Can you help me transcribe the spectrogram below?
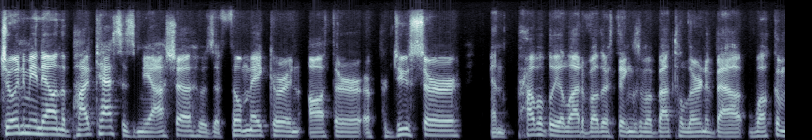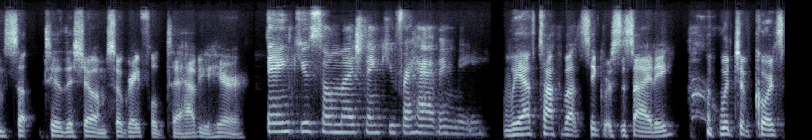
Joining me now on the podcast is Miasha, who is a filmmaker and author, a producer, and probably a lot of other things I'm about to learn about. Welcome to the show. I'm so grateful to have you here. Thank you so much. Thank you for having me. We have talked about Secret Society, which of course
